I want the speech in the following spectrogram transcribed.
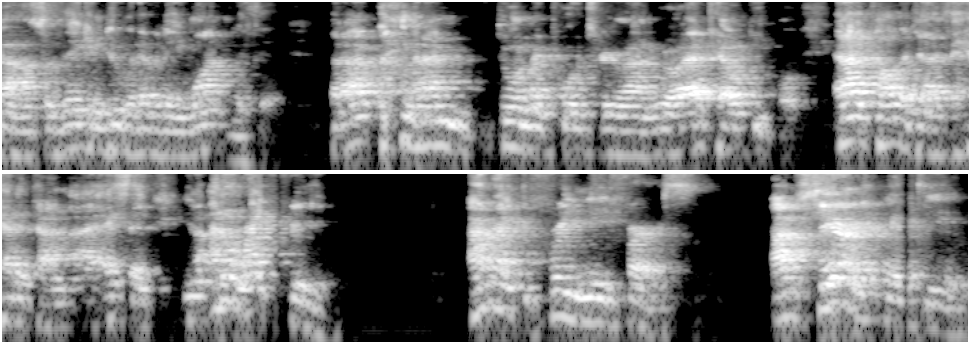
uh, so they can do whatever they want with it. But I, when I'm doing my poetry around the world, I tell people, and I apologize ahead of time. I, I say, you know, I don't write for you. I write to free me first. I'm sharing it with you,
